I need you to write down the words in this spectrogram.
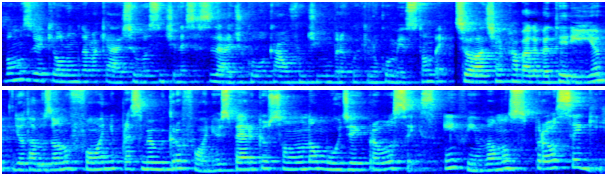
Vamos ver aqui ao longo da maquiagem se eu vou sentir necessidade de colocar um fundinho branco aqui no começo também. Seu lado tinha acabado a bateria e eu tava usando o fone pra ser meu microfone. Eu espero que o som não mude aí pra vocês. Enfim, vamos prosseguir.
